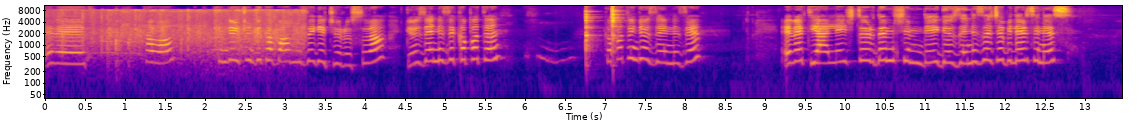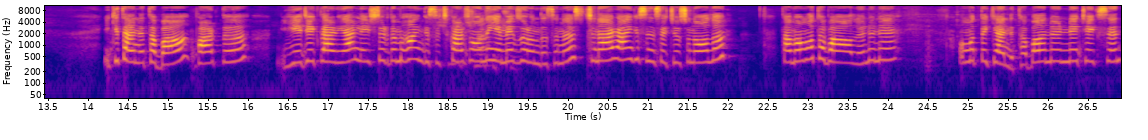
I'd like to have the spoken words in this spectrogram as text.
Evet. Tamam. Şimdi üçüncü tabağımıza geçiyoruz sıra. Gözlerinizi kapatın. Kapatın gözlerinizi. Evet yerleştirdim şimdi. Gözlerinizi açabilirsiniz. İki tane tabağa farklı yiyecekler yerleştirdim. Hangisi çıkarsa onu yemek zorundasınız. Çınar hangisini seçiyorsun oğlum? Tamam o tabağı al önüne. Umut da kendi tabağın önüne çeksin.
